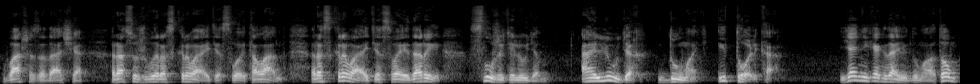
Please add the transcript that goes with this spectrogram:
Ваша задача, раз уж вы раскрываете свой талант, раскрываете свои дары, служите людям, о людях думать и только. Я никогда не думал о том,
